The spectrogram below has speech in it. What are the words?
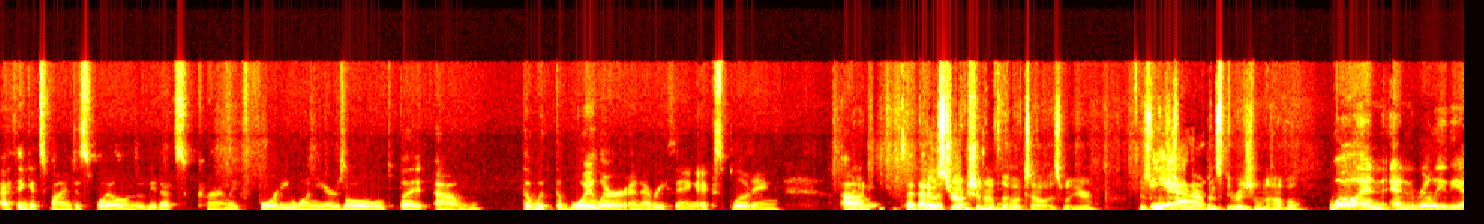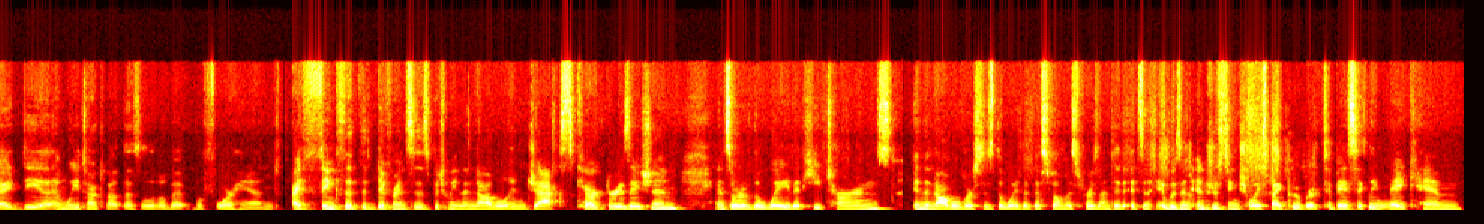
I think it's fine to spoil a movie that's currently 41 years old, but um that with the boiler and everything exploding. Um Right. so I thought the it was destruction of the hotel is what you're is, which is what happens in the original novel. Well, and and really the idea, and we talked about this a little bit beforehand. I think that the differences between the novel and Jack's characterization and sort of the way that he turns in the novel versus the way that this film is presented, it's an, it was an interesting choice by Kubrick to basically make him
